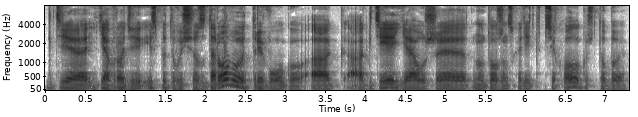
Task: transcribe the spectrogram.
где я вроде испытываю еще здоровую тревогу, а, а где я уже ну, должен сходить к психологу, чтобы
